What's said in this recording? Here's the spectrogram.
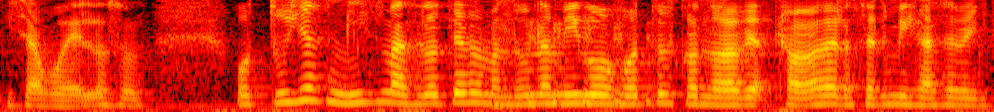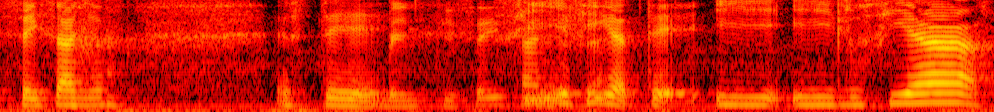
mis abuelos o, tuyas mismas. El otro día me mandó un amigo fotos cuando acababa de nacer mi hija hace 26 años. Este, 26 años. Sí, fíjate. Y, y Lucía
